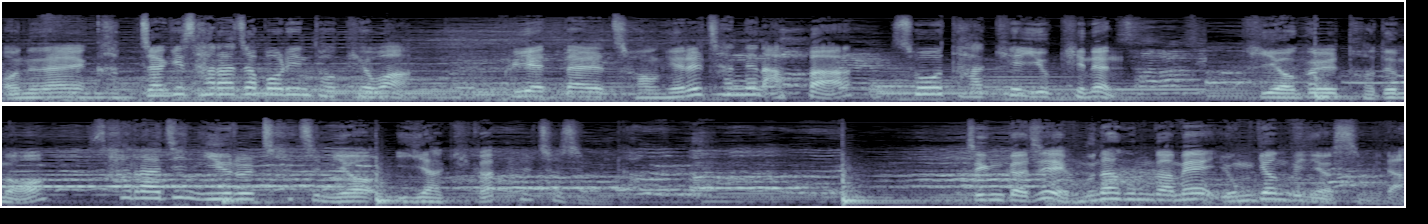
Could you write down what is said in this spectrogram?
어느 날 갑자기 사라져버린 덕혜와 그의 딸 정혜를 찾는 아빠 소 다케유키는 기억을 더듬어 사라진 이유를 찾으며 이야기가 펼쳐집니다. 지금까지 문화공감의 용경빈이었습니다.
